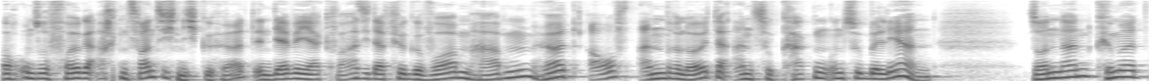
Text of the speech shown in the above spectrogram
auch unsere Folge 28 nicht gehört, in der wir ja quasi dafür geworben haben, hört auf, andere Leute anzukacken und zu belehren, sondern kümmert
